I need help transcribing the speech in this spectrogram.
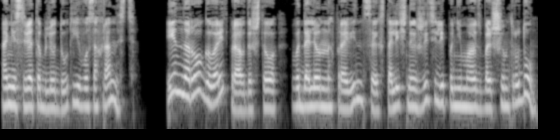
Они свято блюдут его сохранность. Инна Ро говорит, правда, что в отдаленных провинциях столичных жителей понимают с большим трудом,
